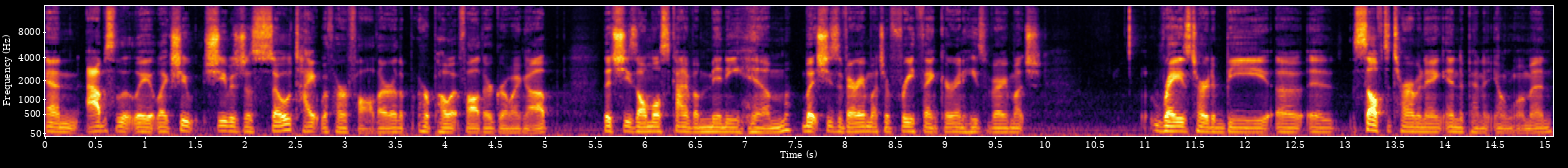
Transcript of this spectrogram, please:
and absolutely like she she was just so tight with her father, the, her poet father, growing up, that she's almost kind of a mini him. But she's very much a free thinker, and he's very much raised her to be a, a self-determining, independent young woman.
